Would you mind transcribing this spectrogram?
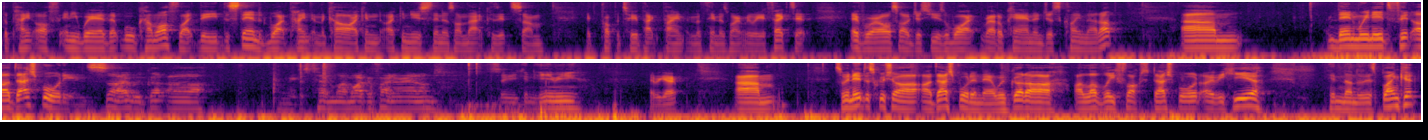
the paint off anywhere that will come off. Like the the standard white paint in the car, I can I can use thinners on that because it's um it's proper two pack paint and the thinners won't really affect it. Everywhere else, I'll just use a white rattle can and just clean that up. Um, then we need to fit our dashboard in. So we've got our, let me just turn my microphone around so you can hear me. There we go. Um, so we need to squish our, our, dashboard in there. We've got our, our lovely flocked dashboard over here, hidden under this blanket.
